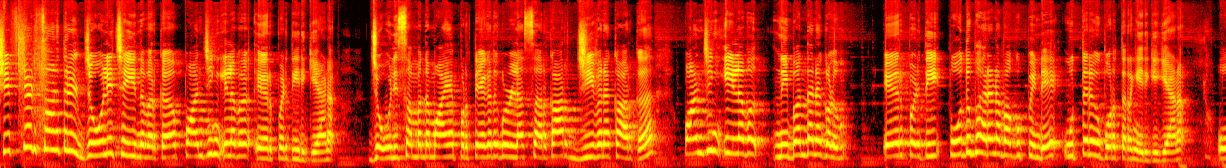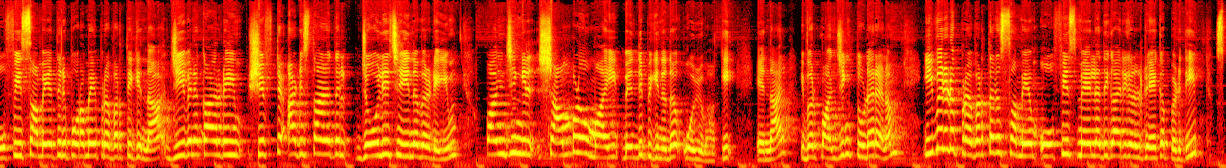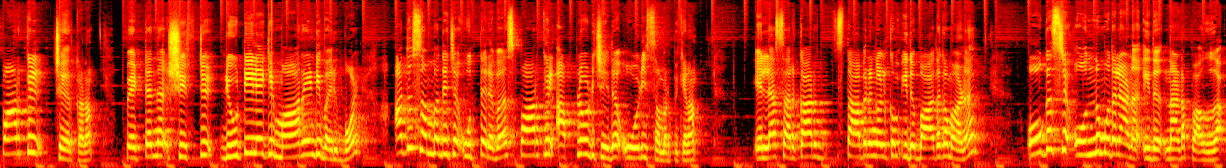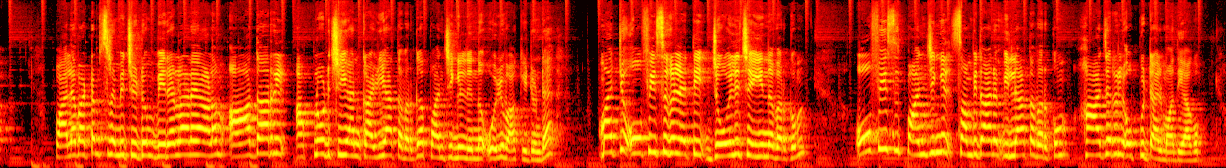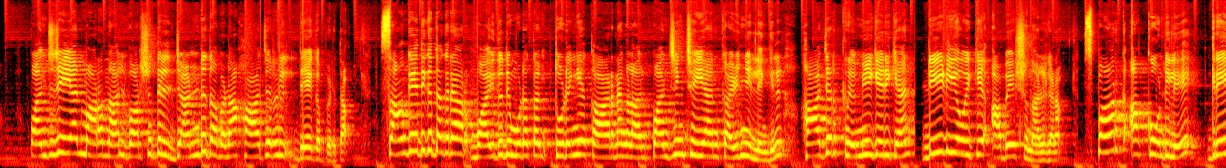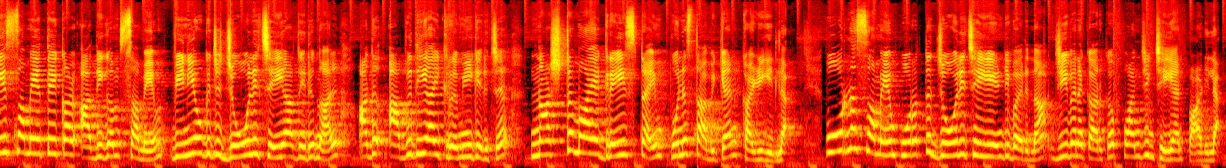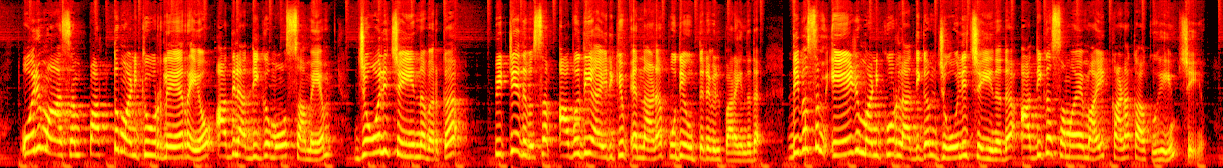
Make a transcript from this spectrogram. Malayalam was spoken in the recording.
ഷിഫ്റ്റ് അടിസ്ഥാനത്തിൽ ജോലി ചെയ്യുന്നവർക്ക് പഞ്ചിങ് ഇളവ് ഏർപ്പെടുത്തിയിരിക്കുകയാണ്. ജോലി സംബന്ധമായ പ്രത്യേകതകളുള്ള സർക്കാർ ജീവനക്കാർക്ക് പഞ്ചിങ് ഇളവ് നിബന്ധനകളും ഏർപ്പെടുത്തി പൊതുഭരണ വകുപ്പിന്റെ ഉത്തരവ് പുറത്തിറങ്ങിയിരിക്കുകയാണ്. ഓഫീസ് സമയത്തിന് പുറമെ പ്രവർത്തിക്കുന്ന ജീവനക്കാരുടെയും ഷിഫ്റ്റ് അടിസ്ഥാനത്തിൽ ജോലി ചെയ്യുന്നവരുടെയും പഞ്ചിങ്ങിൽ ശമ്പളവുമായി ബന്ധിപ്പിക്കുന്നത് ഒഴിവാക്കി. എന്നാൽ ഇവർ പഞ്ചിങ് തുടരണം. ഇവരുടെ പ്രവർത്തന സമയം ഓഫീസ് മേലധികാരികൾ രേഖപ്പെടുത്തി സ്പാർക്കിൽ ചേർക്കണം. പെട്ടെന്ന് ഷിഫ്റ്റ് ഡ്യൂട്ടിയിലേക്ക് മാറേണ്ടി വരുമ്പോൾ അത് സംബന്ധിച്ച ഉത്തരവ് സ്പാർക്കിൽ അപ്ലോഡ് ചെയ്ത് ഓടി സമർപ്പിക്കണം. എല്ലാ സർക്കാർ സ്ഥാപനങ്ങൾക്കും ഇത് ബാധകമാണ്. ഓഗസ്റ്റ് ഒന്ന് മുതലാണ് ഇത് നടപ്പാക്കുക പലവട്ടം ശ്രമിച്ചിട്ടും വിരലടയാളം ആധാറിൽ അപ്ലോഡ് ചെയ്യാൻ കഴിയാത്തവർക്ക് പഞ്ചിങ്ങിൽ നിന്ന് ഒഴിവാക്കിയിട്ടുണ്ട്. മറ്റ് ഓഫീസുകളിലെത്തി ജോലി ചെയ്യുന്നവർക്കും ഓഫീസ് പഞ്ചിങ്ങിൽ സംവിധാനം ഇല്ലാത്തവർക്കും ഹാജറിൽ ഒപ്പിട്ടാൽ മതിയാകും. പഞ്ച് ചെയ്യാൻ മറന്നാൽ വർഷത്തിൽ രണ്ട് തവണ ഹാജറിൽ രേഖപ്പെടുത്താം. സാങ്കേതിക തകരാർ വൈദ്യുതി മുടക്കം തുടങ്ങിയ കാരണങ്ങളാൽ പഞ്ചിങ് ചെയ്യാൻ കഴിഞ്ഞില്ലെങ്കിൽ ഹാജർ ക്രമീകരിക്കാൻ ഡി ഡി ഒയ്ക്ക് അപേക്ഷ നൽകണം. സ്പാർക്ക് അക്കൗണ്ടിലെ ഗ്രേസ് സമയത്തേക്കാൾ അധികം സമയം വിനിയോഗിച്ച് ജോലി ചെയ്യാതിരുന്നാൽ അത് അവധിയായി ക്രമീകരിച്ച് നഷ്ടമായ ഗ്രേസ് ടൈം പുനഃസ്ഥാപിക്കാൻ കഴിയില്ല. പൂർണ സമയം പുറത്ത് ജോലി ചെയ്യേണ്ടി വരുന്ന ജീവനക്കാർക്ക് പഞ്ചിങ് ചെയ്യാൻ പാടില്ല. ഒരു മാസം പത്ത് മണിക്കൂറിലേറെയോ അതിലധികമോ സമയം ജോലി ചെയ്യുന്നവർക്ക് പിറ്റേ ദിവസം അവധിയായിരിക്കും എന്നാണ് പുതിയ ഉത്തരവിൽ പറയുന്നത്. ദിവസം ഏഴ് മണിക്കൂറിലധികം ജോലി ചെയ്യുന്നത് അധിക സമയമായി കണക്കാക്കുകയും ചെയ്യും.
